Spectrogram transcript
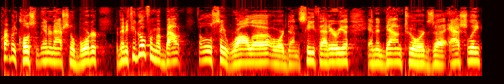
probably close to the international border. And then if you go from about, oh, say Rolla or Dunseith, that area, and then down towards uh, Ashley,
